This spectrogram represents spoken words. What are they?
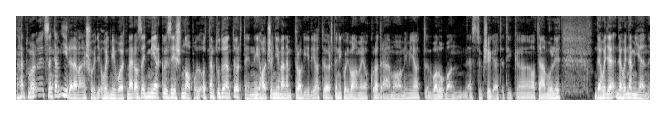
Hát szerintem irreleváns, hogy, hogy mi volt, mert az egy mérkőzés nap, ott nem tud olyan történni, ha csak nyilván nem tragédia történik, hogy valami akkora dráma, ami miatt valóban ezt szükségeltetik a távollét de hogy, de hogy nem ilyen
